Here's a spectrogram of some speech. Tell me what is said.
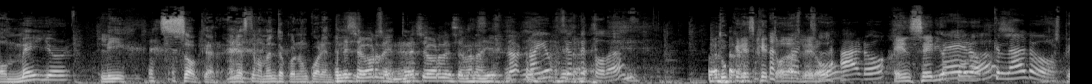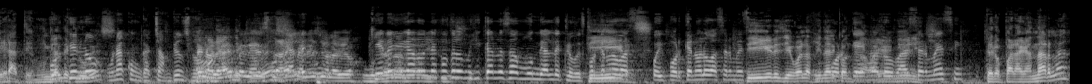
o Major League Soccer. En este momento con un 40. En ese orden, en ese orden se van a ir. ¿No, hay opción de todas? ¿Tú crees que todas, Vero? Claro. ¿En serio pero, todas? claro. No, espérate, Mundial ¿Por qué de Clubes. no? Una Conca Champions, no. Bueno, la MLS, la MLS yo la veo ¿Quién ha llegado lejos de los mexicanos a Mundial de Clubes? ¿Por qué, no lo va, ¿Y por qué no lo va a hacer Messi? Tigres llegó a la final ¿Y contra ¿Por qué no lo va a hacer Messi? Pero para ganarla,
